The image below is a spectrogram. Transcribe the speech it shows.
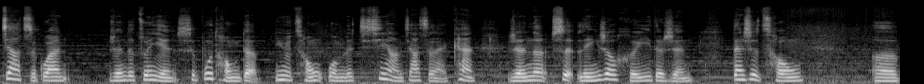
价值观。人的尊严是不同的，因为从我们的信仰价值来看，人呢是灵肉合一的人。但是从呃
